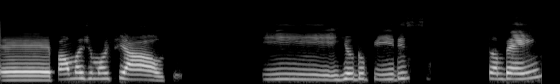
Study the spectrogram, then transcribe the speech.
é, Palmas de Monte Alto e Rio do Pires também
